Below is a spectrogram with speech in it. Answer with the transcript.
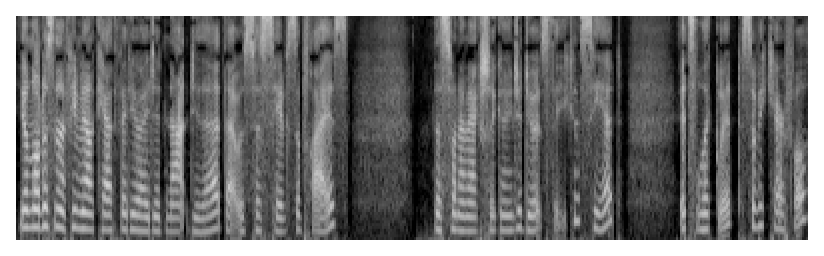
You'll notice in the female cath video I did not do that. That was to save supplies. This one I'm actually going to do it so that you can see it. It's liquid, so be careful.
